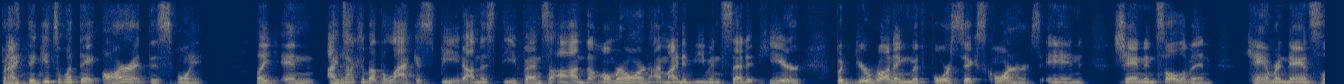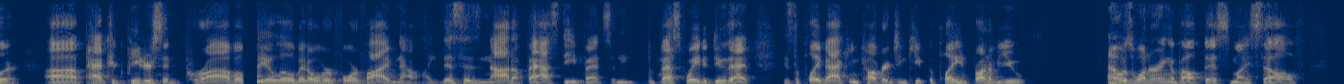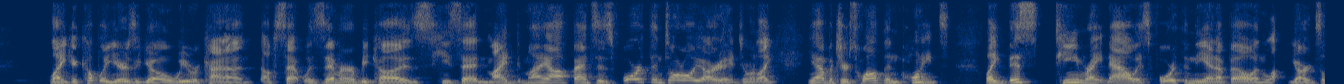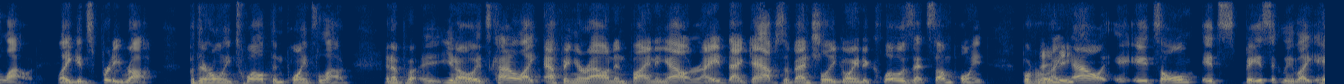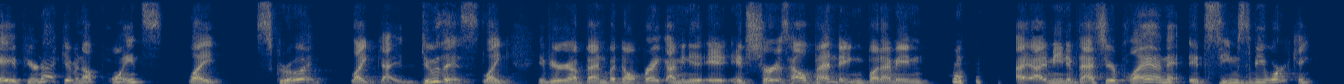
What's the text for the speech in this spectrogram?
but I think it's what they are at this point. Like, and I yeah. talked about the lack of speed on this defense on the homer horn. I might have even said it here, but you're running with four, six corners in Chandon Sullivan, Cameron Dantzler, uh, Patrick Peterson, probably a little bit over four or five now. Like this is not a fast defense. And the best way to do that is to play back in coverage and keep the play in front of you. I was wondering about this myself. Like a couple of years ago, we were kind of upset with Zimmer because he said, My my offense is fourth in total yardage. And we're like, Yeah, but you're 12th in points. Like this team right now is fourth in the NFL in yards allowed. Like it's pretty rough, but they're only 12th in points allowed. And, a, you know, it's kind of like effing around and finding out, right? That gap's eventually going to close at some point. But for Maybe. right now, it's all it's basically like, hey, if you're not giving up points, like screw it. Like uh, do this. Like if you're gonna bend but don't break. I mean, it, it it's sure as hell bending, but I mean, I, I mean, if that's your plan, it seems to be working.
